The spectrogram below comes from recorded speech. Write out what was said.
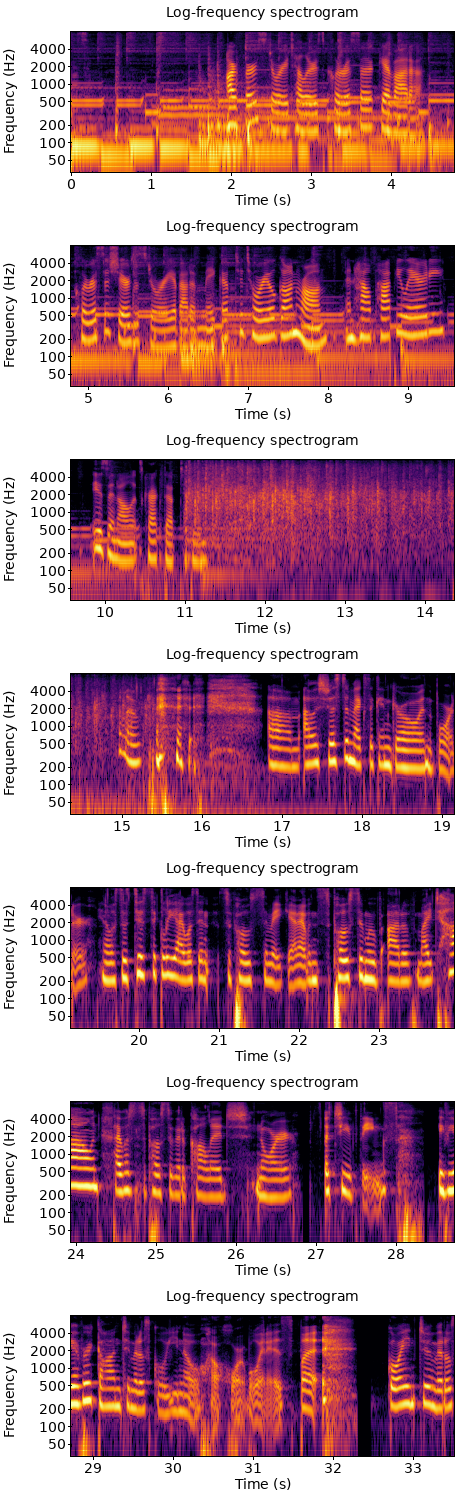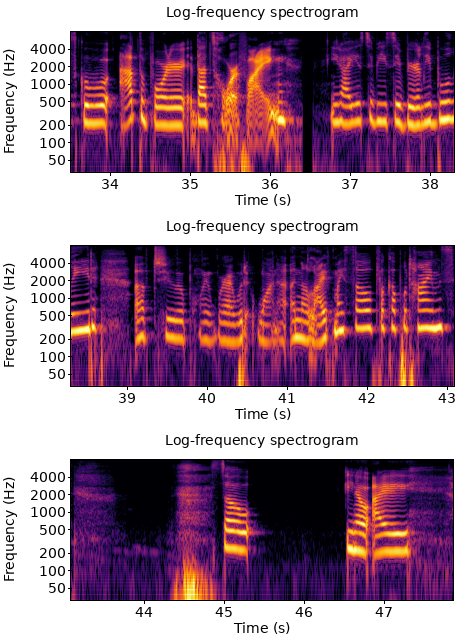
Our first storyteller is Clarissa Guevara. Clarissa shares a story about a makeup tutorial gone wrong and how popularity isn't all it's cracked up to be. Hello. Um, I was just a Mexican girl in the border. You know, statistically, I wasn't supposed to make it. I wasn't supposed to move out of my town. I wasn't supposed to go to college nor achieve things. If you ever gone to middle school, you know how horrible it is. But going to middle school at the border, that's horrifying. You know, I used to be severely bullied up to a point where I would want to unalive myself a couple times. So you know, I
